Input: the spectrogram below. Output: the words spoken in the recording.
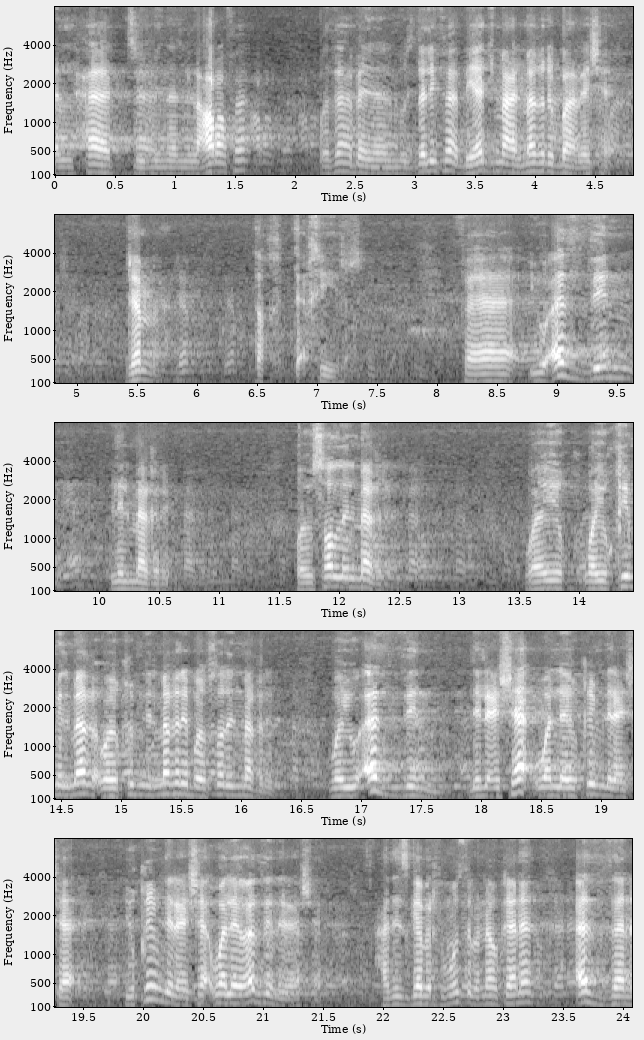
الحاج من العرفة وذهب إلى المزدلفة بيجمع المغرب والعشاء جمع تأخير. فيؤذن للمغرب ويصلي المغرب ويقيم المغرب ويقيم للمغرب ويصلي المغرب ويؤذن للعشاء ولا يقيم للعشاء؟ يقيم للعشاء ولا يؤذن للعشاء. حديث جابر في مسلم أنه كان أذن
